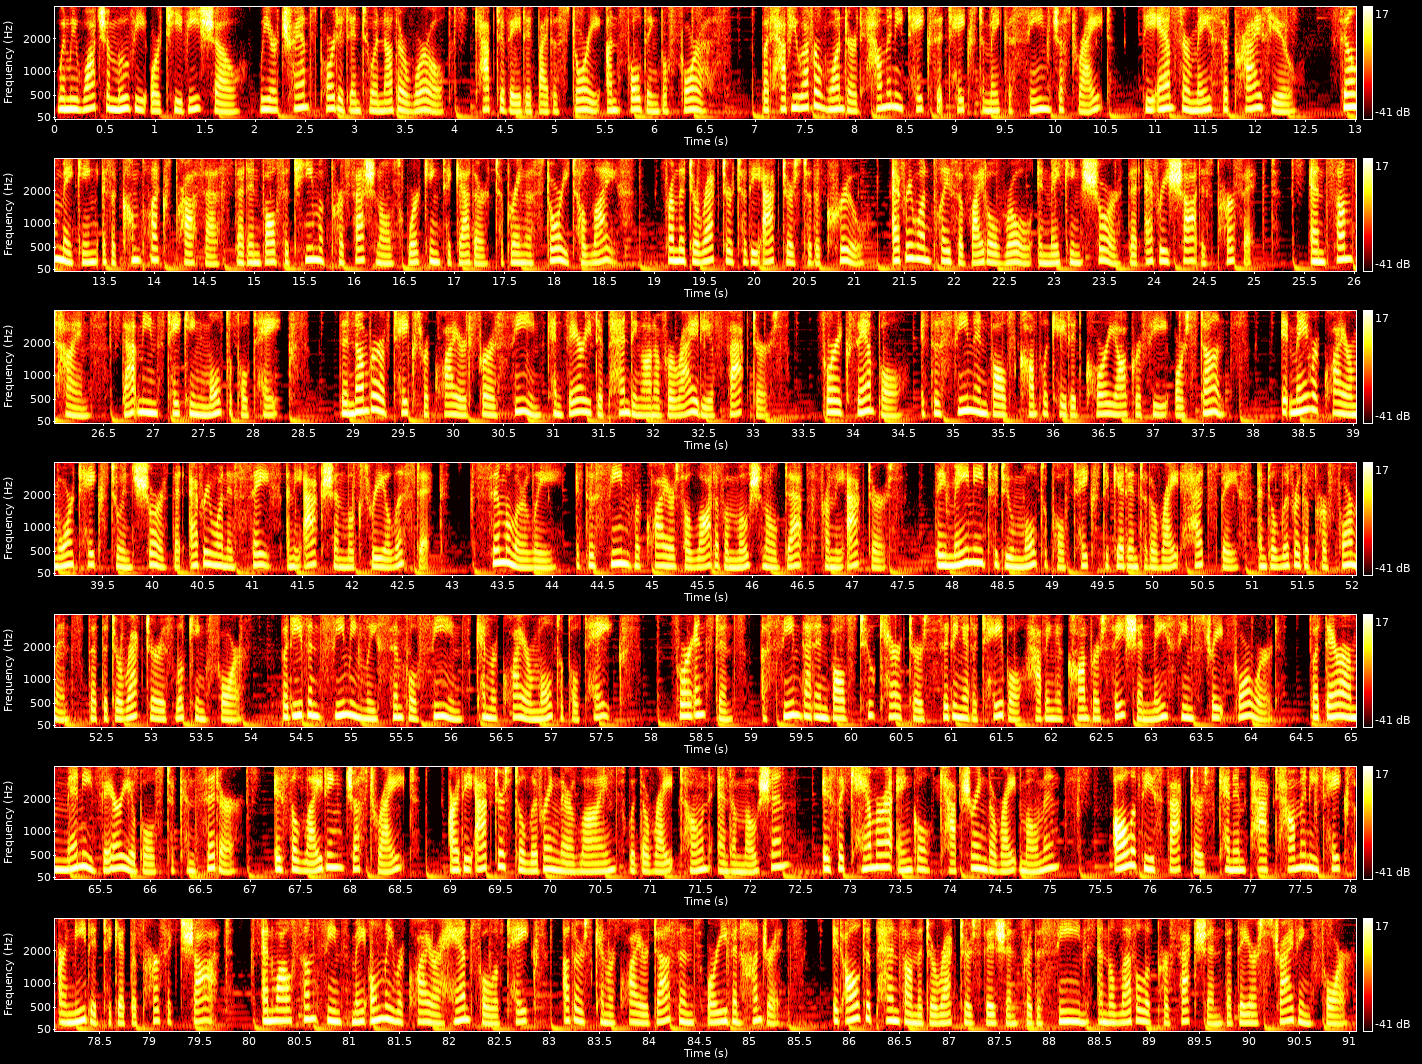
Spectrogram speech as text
When we watch a movie or TV show, we are transported into another world, captivated by the story unfolding before us. But have you ever wondered how many takes it takes to make a scene just right? The answer may surprise you. Filmmaking is a complex process that involves a team of professionals working together to bring a story to life. From the director to the actors to the crew, everyone plays a vital role in making sure that every shot is perfect. And sometimes, that means taking multiple takes. The number of takes required for a scene can vary depending on a variety of factors, for example, if the scene involves complicated choreography or stunts, it may require more takes to ensure that everyone is safe and the action looks realistic. Similarly, if the scene requires a lot of emotional depth from the actors, They may need to do multiple takes to get into the right headspace and deliver the performance that the director is looking for. But even seemingly simple scenes can require multiple takes. For instance, a scene that involves two characters sitting at a table having a conversation may seem straightforward, but there are many variables to consider. Is the lighting just right? Are the actors delivering their lines with the right tone and emotion? Is the camera angle capturing the right moments? All of these factors can impact how many takes are needed to get the perfect shot. And while some scenes may only require a handful of takes, others can require dozens or even hundreds. It all depends on the director's vision for the scene and the level of perfection that they are striving for.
